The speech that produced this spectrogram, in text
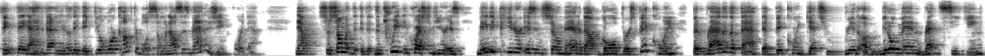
think they add value. You know, they, they feel more comfortable. Someone else is managing for them. Now, so some the, the, tweet in question here is maybe Peter isn't so mad about gold versus Bitcoin, but rather the fact that Bitcoin gets rid of middlemen rent seeking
